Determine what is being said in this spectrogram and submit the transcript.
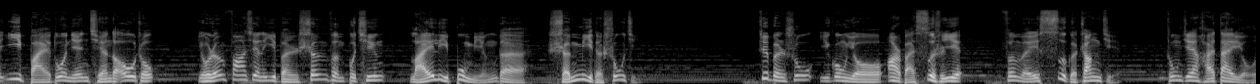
一百多年前的欧洲，有人发现了一本身份不清、来历不明的神秘的书籍。这本书一共有二百四十页，分为四个章节，中间还带有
